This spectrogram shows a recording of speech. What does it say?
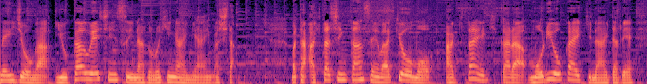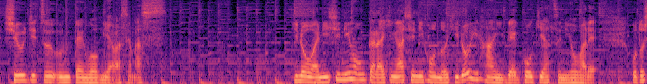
棟以上が床上浸水などの被害に遭いました。また秋田新幹線は今日も秋田駅から盛岡駅の間で終日運転を見合わせます。昨日は西日本から東日本の広い範囲で高気圧に覆われ今年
